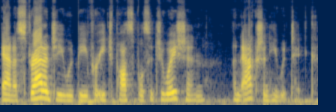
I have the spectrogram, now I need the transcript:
And a strategy would be for each possible situation, an action he would take.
